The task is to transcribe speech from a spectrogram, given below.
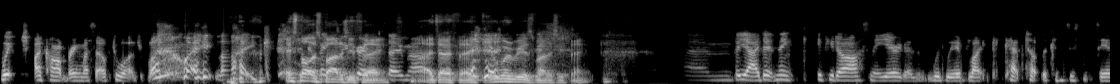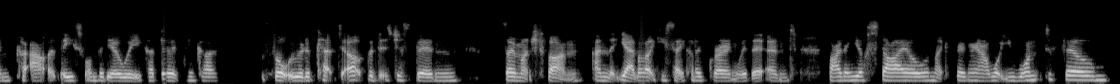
which I can't bring myself to watch, by the way. Like, it's not it as bad as you think. So I don't think it wouldn't be as bad as you think. Um, but yeah, I don't think if you'd asked me a year ago, would we have like kept up the consistency and put out at least one video a week? I don't think I thought we would have kept it up, but it's just been so much fun. And yeah, like you say, kind of growing with it and finding your style and like figuring out what you want to film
